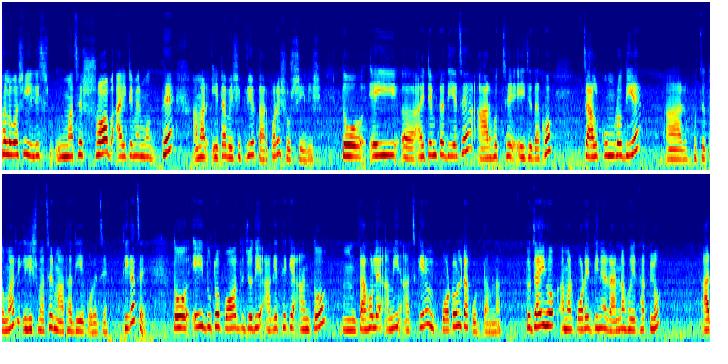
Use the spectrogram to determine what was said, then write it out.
ভালোবাসি ইলিশ মাছের সব আইটেমের মধ্যে। আমার এটা বেশি প্রিয়, তারপরে সর্ষে ইলিশ। তো এই আইটেমটা দিয়েছে, আর হচ্ছে এই যে দেখো, চাল কুমড়ো দিয়ে, আর হচ্ছে তোমার ইলিশ মাছের মাথা দিয়ে করেছে, ঠিক আছে? তো এই দুটো পদ যদি আগে থেকে আনতো তাহলে আমি আজকে ওই পটলটা করতাম না। তো যাই হোক, আমার পরের দিনে রান্না হয়ে থাকল। আর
